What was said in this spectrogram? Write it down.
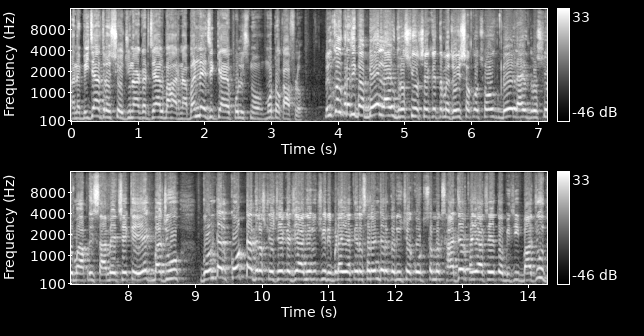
અને બીજા દ્રશ્યો જુનાગઢ જેલ બહારના. બંને જગ્યાએ પોલીસનો મોટો કાફલો. બિલકુલ પ્રદીપા, બે લાઈવ દ્રશ્યો છે કે તમે જોઈ શકો છો. બે લાઈવ દ્રશ્યોમાં આપણી સામે છે કે એક બાજુ ગોંડલ કોર્ટના દ્રશ્યો છે કે જ્યાં અનિરુચિ રીબડાએ અત્યારે સરેન્ડર કર્યું છે. કોર્ટ સમક્ષ હાજર થયા છે તો બીજી બાજુ જ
